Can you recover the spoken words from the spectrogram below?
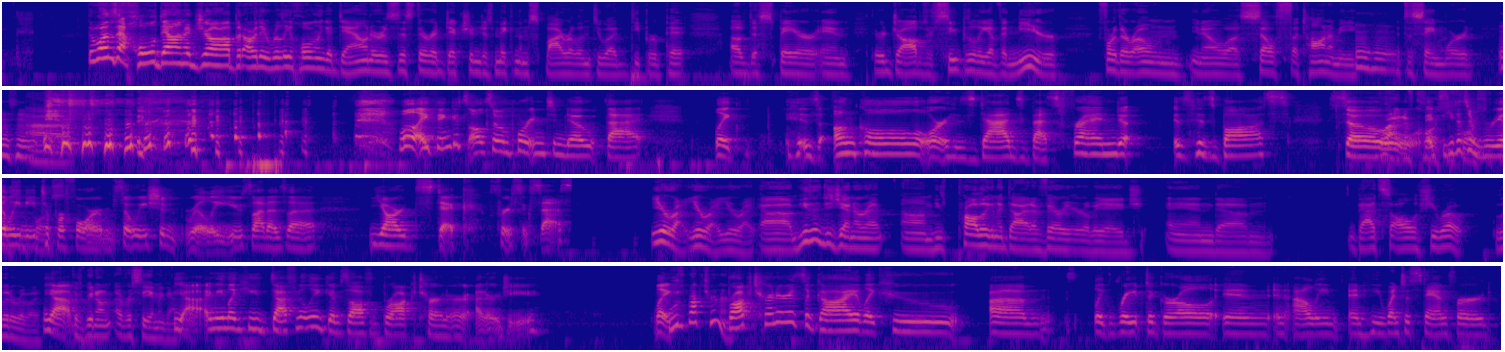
the ones that hold down a job, but are they really holding it down, or is this their addiction just making them spiral into a deeper pit of despair, and their jobs are simply a veneer for their own, you know, uh, self autonomy? It's the same word. Uh, Well, I think it's also important to note that like his uncle or his dad's best friend is his boss. So Right, of course, he of doesn't course, really course, need to perform. So we should really use that as a yardstick for success. You're right. You're right. You're right. Um, he's a degenerate. Um, he's probably going to die at a very early age, and um, that's all she wrote, literally. Yeah. Because we don't ever see him again. Yeah, I mean like he definitely gives off Brock Turner energy. Like Who's Brock Turner? Brock Turner is the guy like who um like raped a girl in an alley and he went to Stanford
